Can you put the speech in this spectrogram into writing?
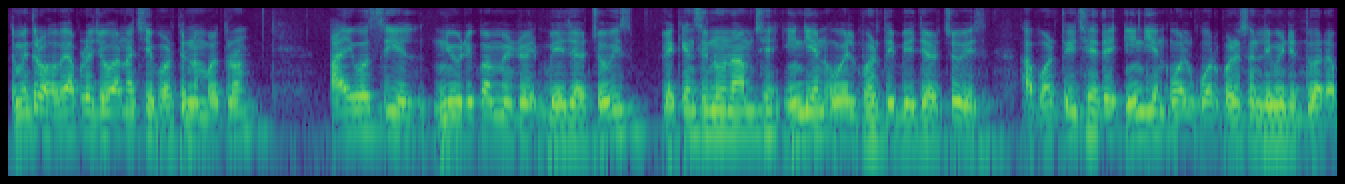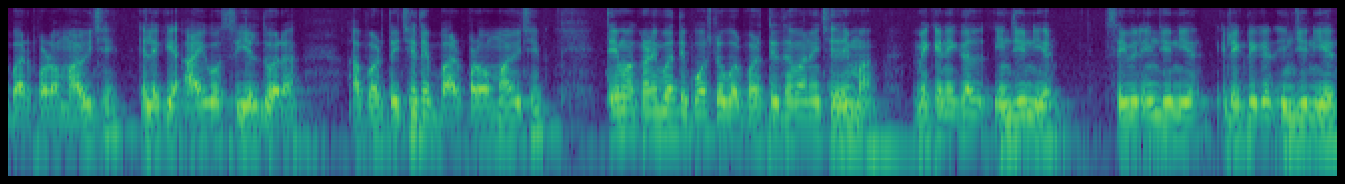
તો મિત્રો, હવે આપણે જોવાના છીએ ભરતી નંબર ત્રણ. આઈઓસીએલ ન્યૂ રિક્વાયરમેન્ટ બે હજાર ચોવીસ. વેકેન્સીનું નામ છે ઇન્ડિયન ઓઇલ ભરતી બે હજાર ચોવીસ. આ ભરતી છે તે ઇન્ડિયન ઓઇલ કોર્પોરેશન લિમિટેડ દ્વારા બહાર પાડવામાં આવી છે. એટલે કે આઈઓસીએલ દ્વારા આ ભરતી છે તે બહાર પાડવામાં આવી છે. તેમાં ઘણી બધી પોસ્ટ ઉપર ભરતી થવાની છે. જેમાં mechanical engineer civil engineer electrical engineer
